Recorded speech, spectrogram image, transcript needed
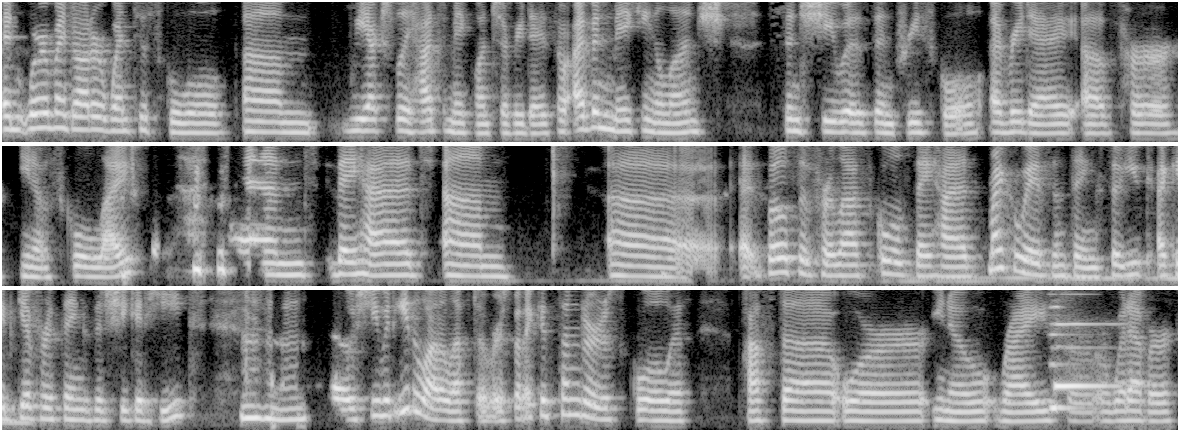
and where my daughter went to school, um, we actually had to make lunch every day. So I've been making a lunch since she was in preschool every day of her, you know, school life. and they had um, uh, at both of her last schools, they had microwaves and things. So you, I could give her things that she could heat. Mm-hmm. So she would eat a lot of leftovers, but I could send her to school with pasta or you know rice or, or whatever.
